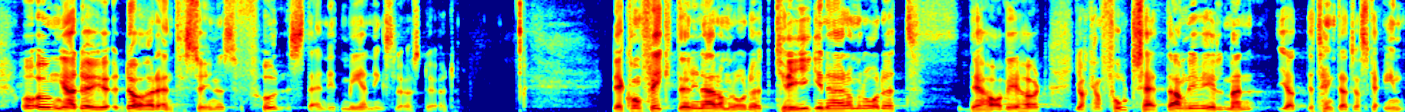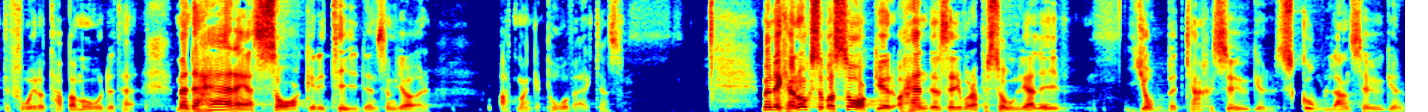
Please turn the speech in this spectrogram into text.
Och unga dör, en till synes fullständigt meningslös död. Det är konflikter i närområdet, krig i närområdet. Det har vi hört. Jag kan fortsätta om ni vill, men jag, jag, tänkte att jag ska inte få er att tappa modet här. Men det här är saker i tiden som gör att man kan påverkas. Men det kan också vara saker och händelser i våra personliga liv. Jobbet kanske suger, skolan suger.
